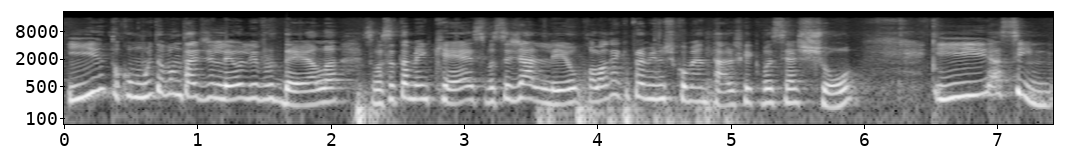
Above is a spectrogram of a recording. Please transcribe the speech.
e tô com muita vontade de ler o livro dela. Se você também quer, se você já leu, coloca aqui para mim nos comentários o que, que você achou. E assim,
